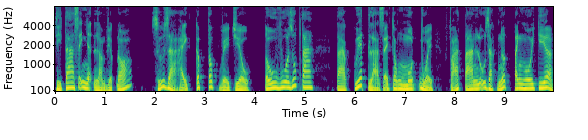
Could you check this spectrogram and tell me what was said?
thì ta sẽ nhận làm việc đó. Sứ giả hãy cấp tốc về triều, tâu vua giúp ta. Ta quyết là sẽ trong một buổi phá tan lũ giặc nước tanh hôi kia.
